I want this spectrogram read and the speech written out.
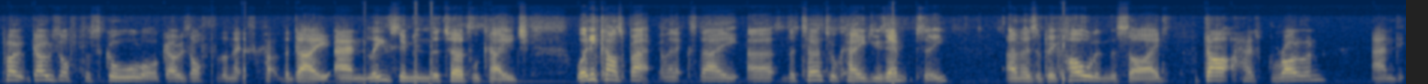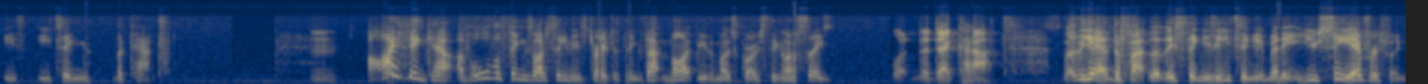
po- goes off to school or goes off for the next cut of the day and leaves him in the turtle cage. When he comes back the next day, uh, the turtle cage is empty and there's a big hole in the side. Dart has grown and is eating the cat. Hmm. I think out of all the things I've seen in Stranger Things, that might be the most gross thing I've seen. What the dead cat? But yeah, the fact that this thing is eating him and it, you see everything.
